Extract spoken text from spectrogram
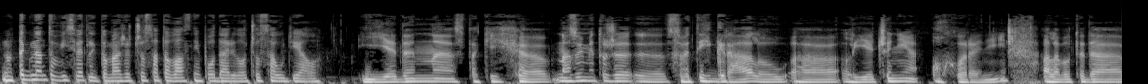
No tak nám to vysvetlí Tomáš, čo sa to vlastne podarilo, čo sa udialo jeden z takých, e, nazvime to, že e, svetých grálov e, liečenia ochorení, alebo teda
